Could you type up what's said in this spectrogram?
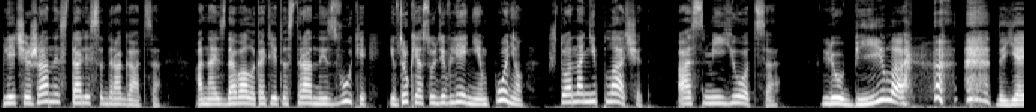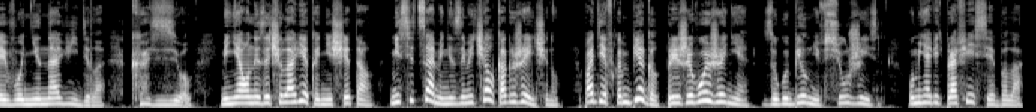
Плечи Жанны стали содрогаться. Она издавала какие-то странные звуки, и вдруг я с удивлением понял, что она не плачет, а смеется. «Любила? Да я его ненавидела, козел! Меня он из-за человека не считал, месяцами не замечал, как женщину. По девкам бегал при живой жене, загубил мне всю жизнь. У меня ведь профессия была,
